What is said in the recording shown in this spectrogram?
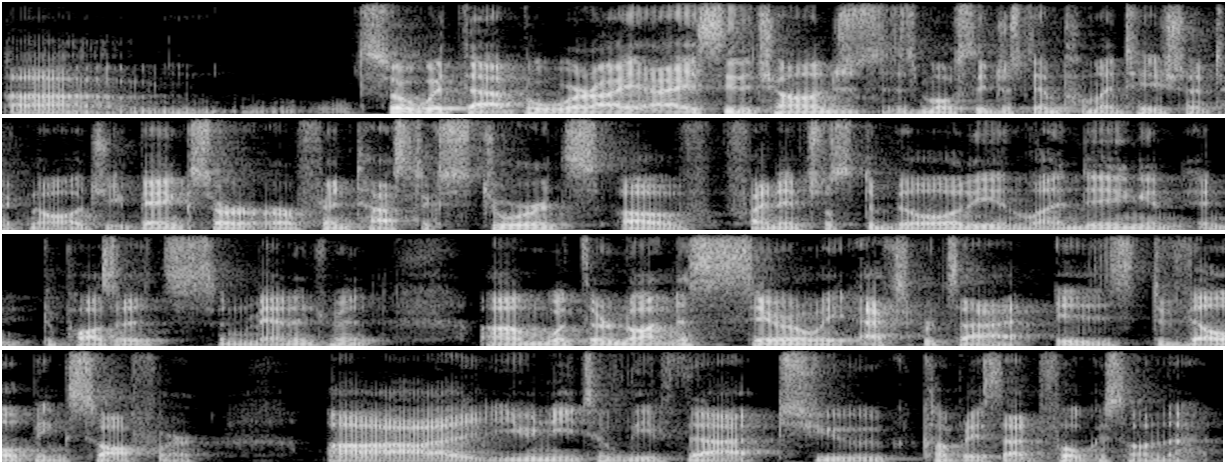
Um, so with that, but where I, I see the challenges is mostly just implementation of technology. Banks are, are fantastic stewards of financial stability and lending and, and deposits and management. Um, what they're not necessarily experts at is developing software. Uh, you need to leave that to companies that focus on that.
